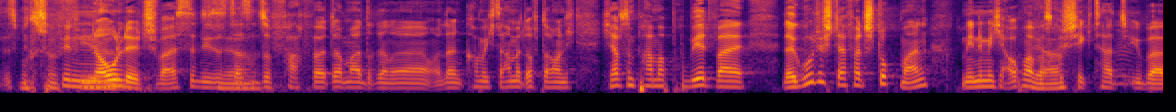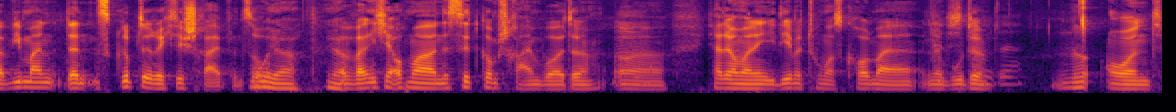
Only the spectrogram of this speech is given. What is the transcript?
das Muss ist zu schon viel, viel- Knowledge, weißt du, dieses, da Ja. sind so Fachwörter mal drin und dann komme ich damit auf Dauer nicht. Ich habe es ein paar Mal probiert, weil der gute Stefan Stuckmann mir nämlich auch mal was Ja. geschickt hat über, wie man dann Skripte richtig schreibt und so. Oh ja, ja. Weil ich ja auch mal eine Sitcom schreiben wollte. Äh, Ich hatte auch mal eine Idee mit Thomas Kohlmeier, eine gute. Stimmt, ja. Und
